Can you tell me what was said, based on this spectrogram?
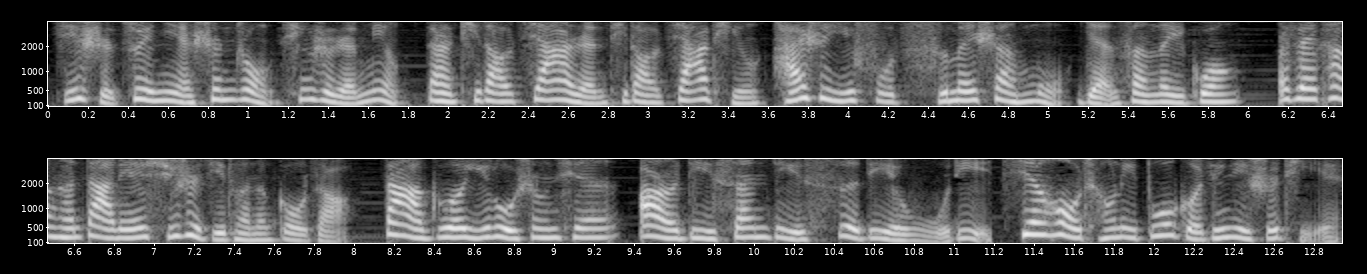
即使罪孽深重，轻视人命，但是提到家人，提到家庭，还是一副慈眉善目，眼泛泪光。而再看看大连徐氏集团的构造，大哥一路升迁，二弟、三弟、四弟、五弟先后成立多个经济实体，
